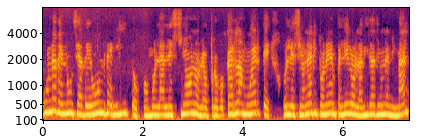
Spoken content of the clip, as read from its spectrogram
una denuncia de un delito como la lesión o la, provocar la muerte o lesionar y poner en peligro la vida de un animal,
